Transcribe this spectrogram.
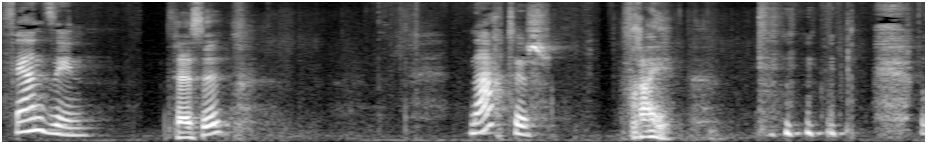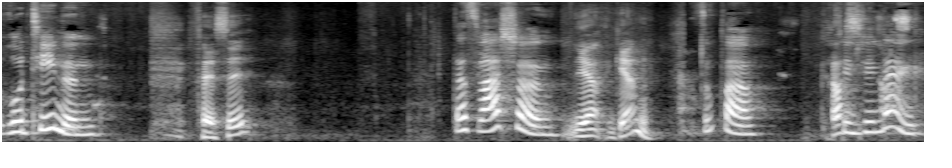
Fernsehen. Fessel. Nachtisch. Frei. Routinen. Fessel. Das war's schon. Ja, gern. Super. Krass. Vielen, vielen Dank.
